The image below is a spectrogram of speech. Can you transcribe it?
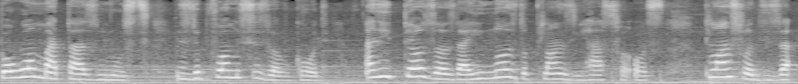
But what matters most is the promises of God. And He tells us that He knows the plans He has for us. Plans for disa-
